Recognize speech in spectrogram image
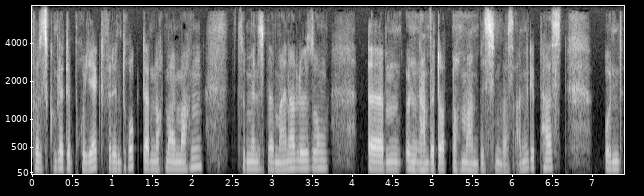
für das komplette Projekt, für den Druck dann nochmal machen, zumindest bei meiner Lösung. Ähm, und dann haben wir dort nochmal ein bisschen was angepasst. Und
